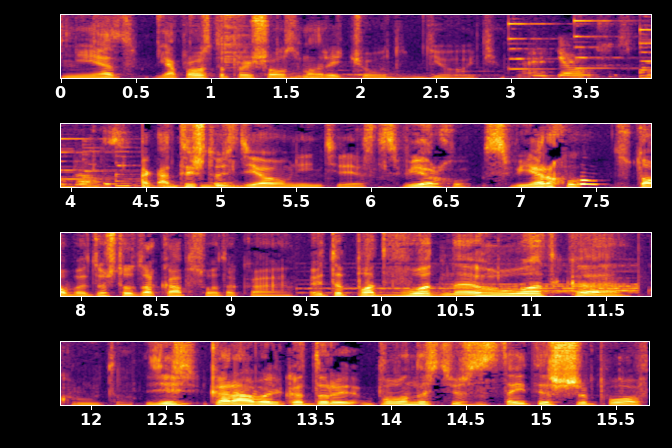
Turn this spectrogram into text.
Нет, я просто пришел смотреть, что вы тут делаете. Я уже испугался. Так, а ты что сделал, мне интересно? Сверху. Сверху? Стоп, это что за капсула такая? Это подводная лодка. Круто. Здесь корабль, который полностью состоит из шипов.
